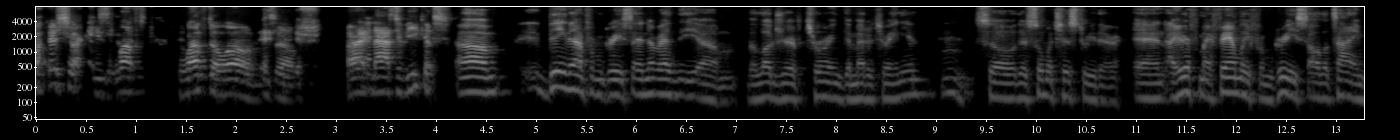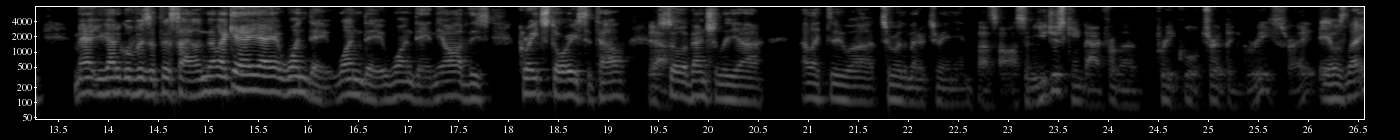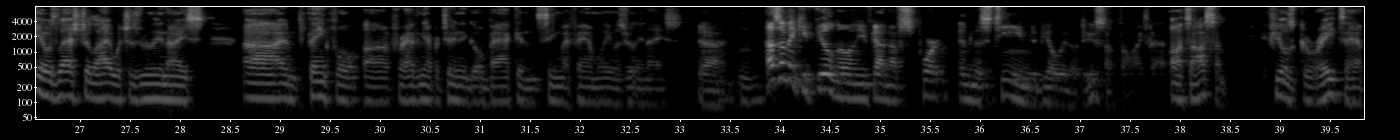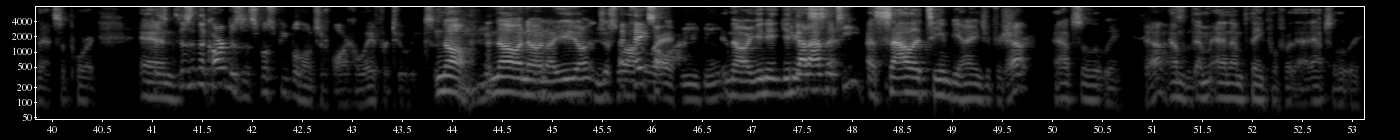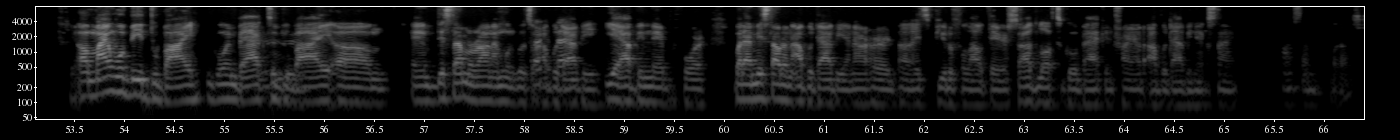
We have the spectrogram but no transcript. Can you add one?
by a shark. He's left left alone. So, all right, Matt Tavikas. Um, being that I'm from Greece, I never had the um the luxury of touring the Mediterranean. Hmm. So there's so much history there. And I hear from my family from Greece all the time, Matt, you got to go visit this island. They're like, yeah, yeah, yeah, one day, one day, one day. And they all have these great stories to tell. Yeah, So eventually, uh, I like to uh, tour the Mediterranean. that's awesome. You just came back from a pretty cool trip in Greece, right? It was la- it was last July, which was really nice. Uh, I'm thankful uh, for having the opportunity to go back and seeing my family. It was really nice. Yeah. Mhm. does that make you feel knowing you've got enough support in this team to be able to go do something like that? Oh, it's awesome. It feels great to have that support. And Because in the car business, most people don't just walk away for two weeks. no, no, no, no. You don't just That walk takes a away. lot. Mhm. No, you need you, You got to have sa- the team. a solid team behind you for Yeah. sure. Absolutely. Yeah. I'm, I'm and I'm thankful for that. Absolutely. Uh, mine will be Dubai, going back to. Dubai. Um, and this time around, I'm going to go to Abu Dhabi. Yeah, I've been there before, but I missed out on Abu Dhabi, and I heard uh, it's beautiful out there. So I'd love to go back and try out Abu Dhabi next time. Awesome.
